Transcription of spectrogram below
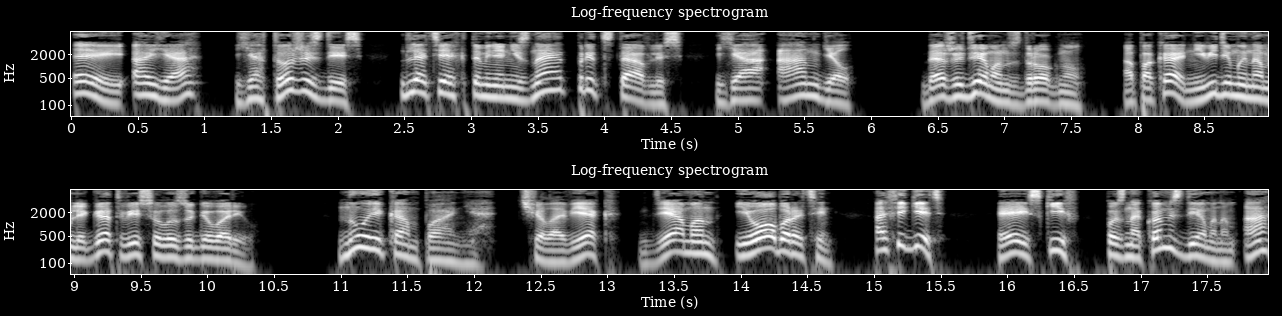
«Эй, а я? Я тоже здесь? Для тех, кто меня не знает, представлюсь. Я ангел». Даже демон вздрогнул, а пока невидимый нам легат весело заговорил. «Ну и компания. Человек, демон и оборотень. Офигеть! Эй, Скиф, познакомь с демоном, а?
